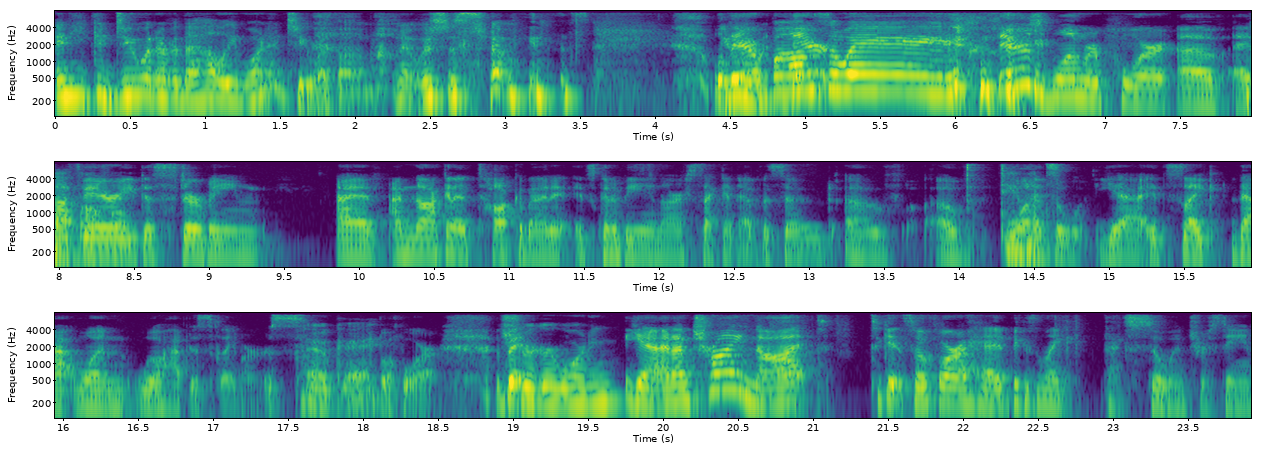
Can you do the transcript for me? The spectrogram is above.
and he could do whatever the hell he wanted to with them, and it was just I mean it's well, there, bombs there, away. There's one report of a That's very awful. disturbing, and I'm not going to talk about it. It's going to be in our second episode of of Damn one it. of the yeah. It's like that one will have disclaimers okay. before, but Trigger warning. yeah, and I'm trying not to get so far ahead because I'm like that's so interesting.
